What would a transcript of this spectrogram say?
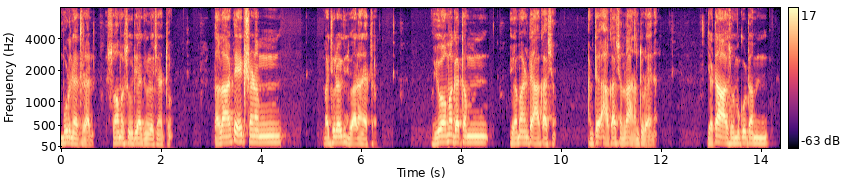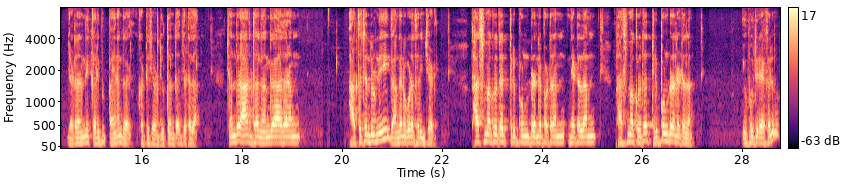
మూడు నేత్రాలు. సోమ సూర్యాగ్నిలోచనత్వం లలాటే క్షణం. మధ్యలోకి జ్వాలానేత్రం వ్యోమగతం. వ్యోమ అంటే ఆకాశం. అంటే ఆకాశంలో అనంతుడు ఆయన జట ఆసుముకుటం. జటలన్నీ కలిపి పైన గ- కట్టేశాడు జుట్టంతా జటగా. చంద్రార్ధ గంగాధరం. అర్ధచంద్రుడిని గంగను కూడా ధరించాడు. భస్మకృత త్రిపుండ్ర నిపటలం నిటలం భస్మకృత త్రిపుండ్ర నిటలం విభూతి రేఖలు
